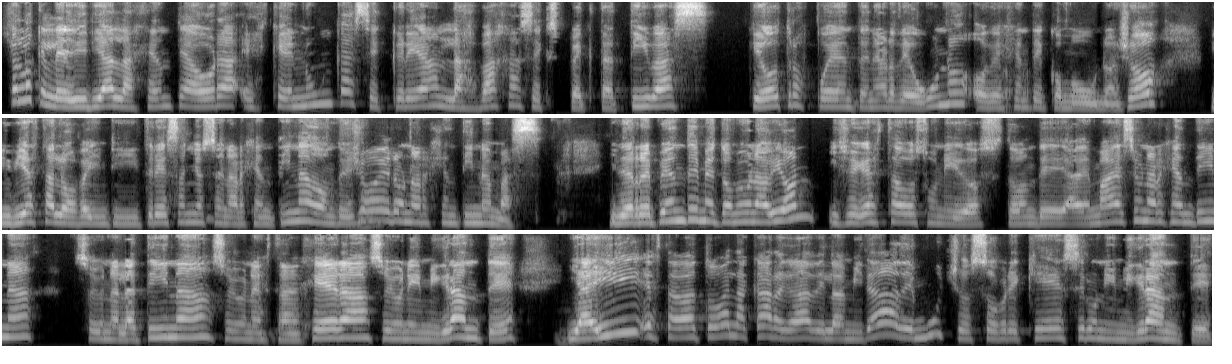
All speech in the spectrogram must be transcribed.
Yo lo que le diría a la gente ahora es que nunca se crean las bajas expectativas que otros pueden tener de uno o de gente como uno. Yo viví hasta los 23 años en Argentina, donde yo era una argentina más. Y de repente me tomé un avión y llegué a Estados Unidos, donde además de ser una argentina, soy una latina, soy una extranjera, soy una inmigrante, y ahí estaba toda la carga de la mirada de muchos sobre qué es ser un inmigrante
